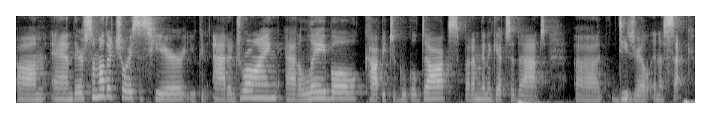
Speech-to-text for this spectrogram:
Um, and there's some other choices here. You can add a drawing, add a label, copy to Google Docs, but I'm going to get to that uh, detail in a sec.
